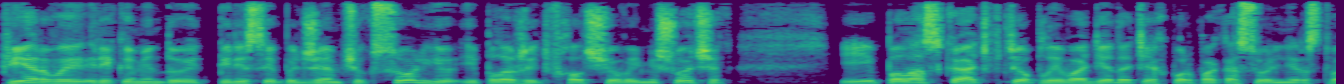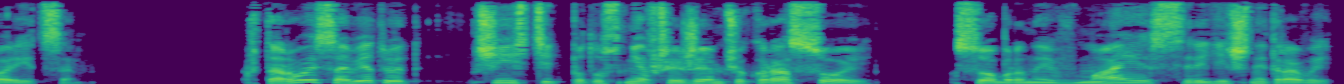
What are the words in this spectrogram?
Первый рекомендует пересыпать жемчуг солью и положить в холщовый мешочек и полоскать в теплой воде до тех пор, пока соль не растворится. Второй советует чистить потускневший жемчуг росой, собранной в мае с редичной травы.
